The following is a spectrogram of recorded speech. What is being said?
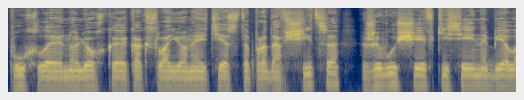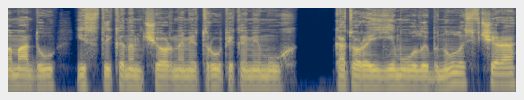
пухлая, но легкая, как слоеное тесто, продавщица, живущая в кисейно-белом аду и стыканном черными трупиками мух, которая ему улыбнулась вчера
